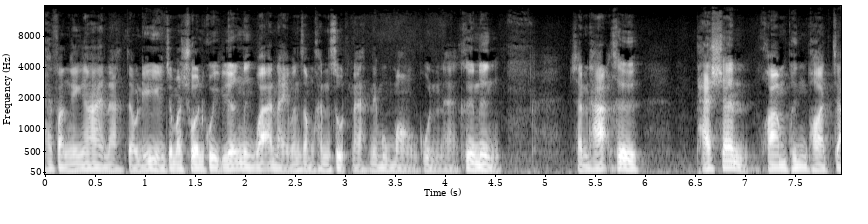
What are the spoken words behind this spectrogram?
ให้ฟังง่ายๆนะแต่วันนี้อยากจะมาชวนคุยอีกเรื่องหนึ่งว่าอันไหนมันสำคัญสุดนะในมุมมองของคุณนะคือ 1. ฉันทะคือ passion ความพึงพอใจ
